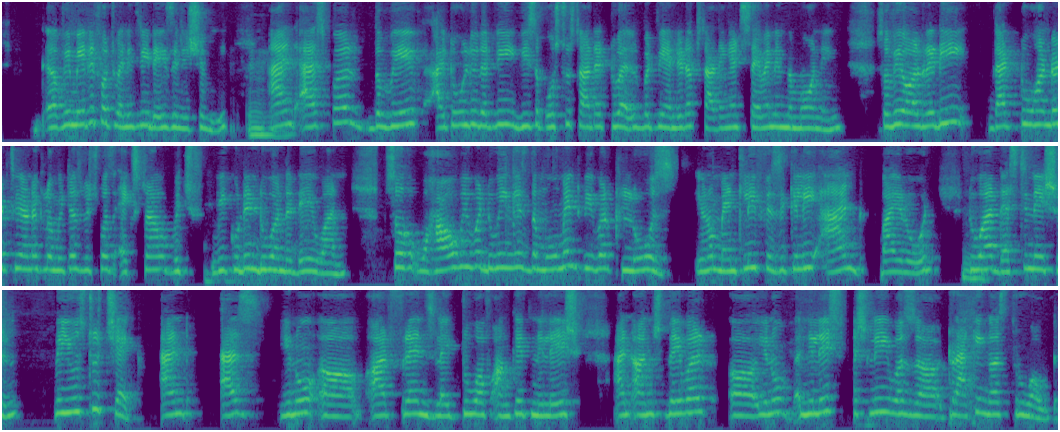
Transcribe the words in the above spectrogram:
uh, we made it for 23 days initially. Mhm. and as per the way i told you that we we supposed to start at 12 but we ended up starting at 7 in the morning. So we already that 200 300 kilometers which was extra which we couldn't do on the day one. So how we were doing is the moment we were close you know mentally physically and by road to our destination we used to check. And as you know uh, our friends like two of ankit nilesh and ansh they were uh, you know nilesh especially was uh, tracking us throughout.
